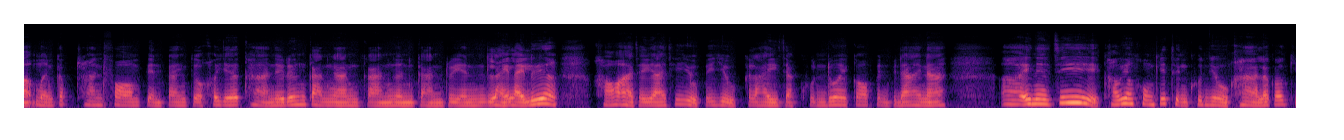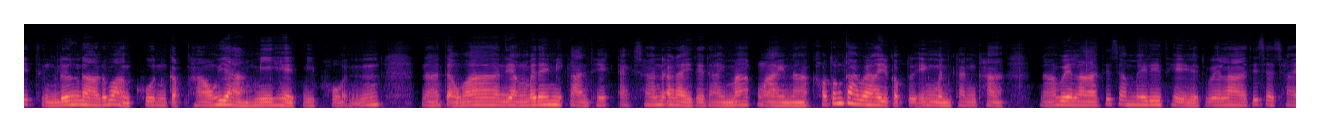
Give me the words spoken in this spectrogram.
อเหมือนกับ transform เปลี่ยนแปลงตัวเขาเยอะค่ะ ในเรื่องการงานการเงินการเรียนหลาย ๆ เรื่อง เขาอาจจะย้ายที่อยู่ไปอยู่ไกลจากคุณด้วยก็เป็นไปได้นะ เอ่อ energy เขายังคงคิดถึงคุณอยู่ค่ะ แล้วก็คิดถึงเรื่องราวระหว่างคุณกับเขาอย่างมีเหตุมีผลนะแต่ว่ายังไม่ได้มีการ take action อะไรใดๆมากมายนะ เขาต้องการเวลาอยู่กับตัวเองเหมือนกันค่ะนะเวลาที่จะ meditate เวลาที่จะใช้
